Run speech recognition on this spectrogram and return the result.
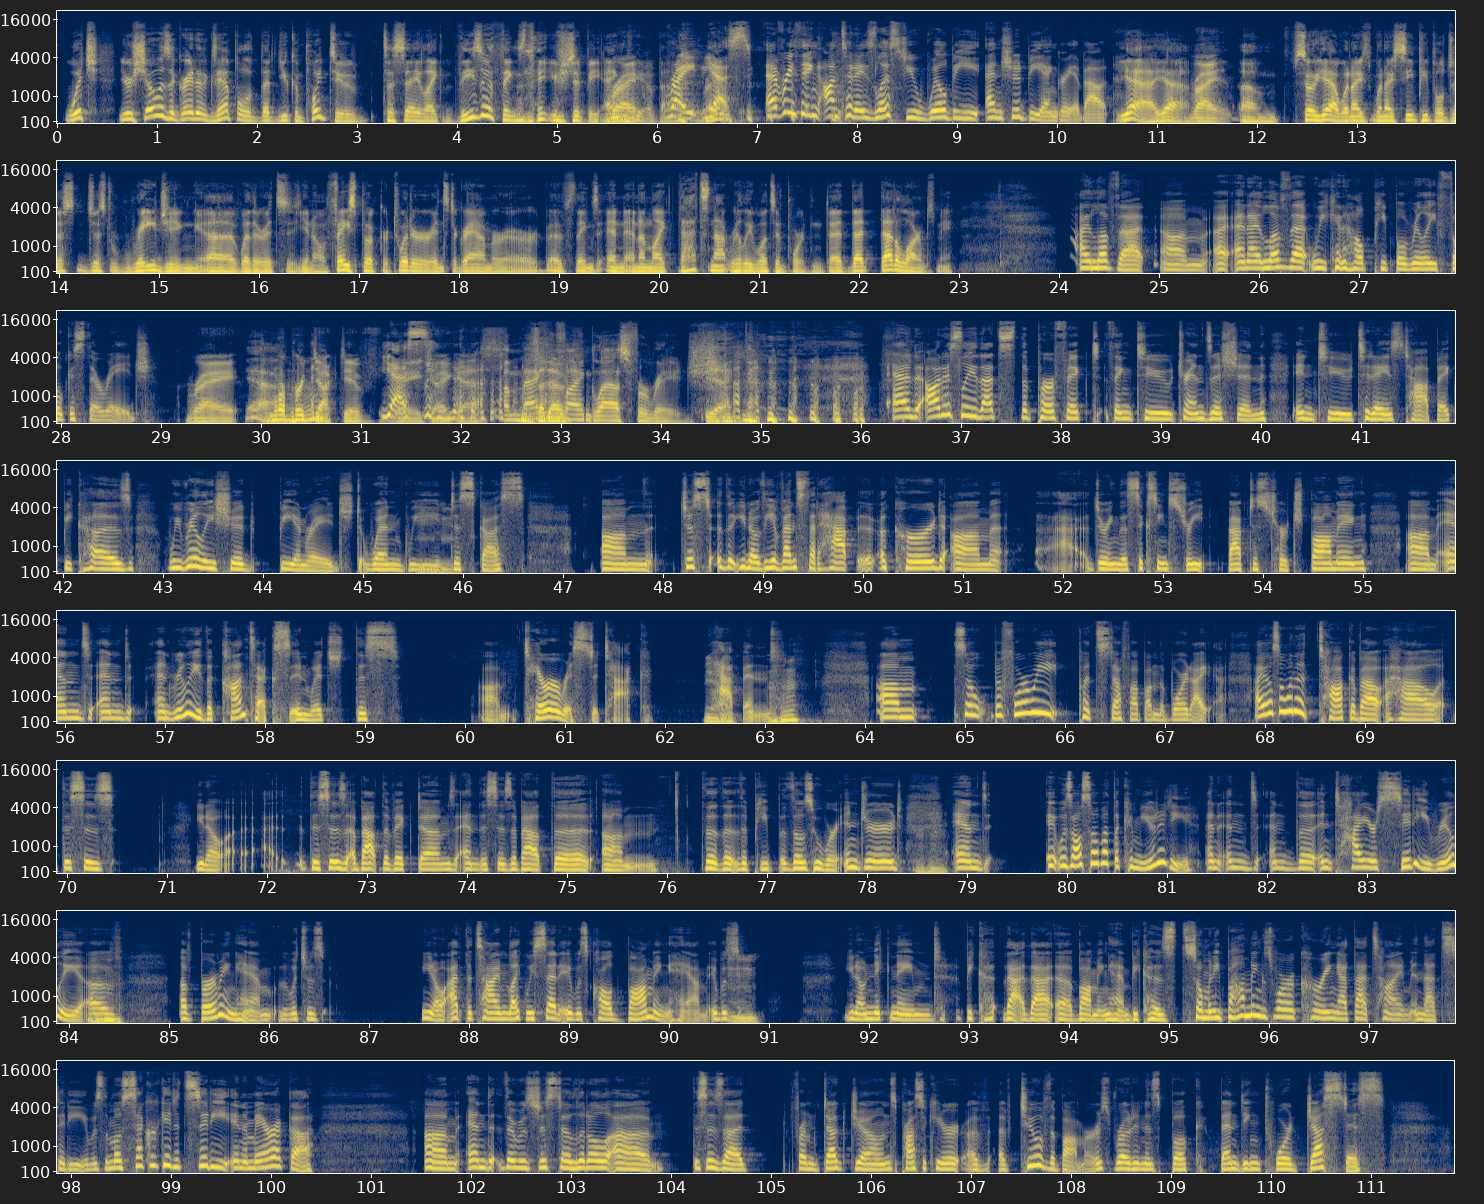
which your show is a great example that you can point to to say like these are things that you should be angry right. about right, right? yes. Everything on today's list you will be and should be angry about. Yeah yeah. Right. Um so yeah when i when i see people just just raging uh whether it's you know facebook or twitter or instagram or, or things and and i'm like that's not really what's important. That that that alarms me. I love that. Um, and I love that we can help people really focus their rage. Right. Yeah. More productive yes. rage, I guess. A magnifying of, glass for rage. Yeah. and honestly, that's the perfect thing to transition into today's topic because we really should be enraged when we mm-hmm. discuss um, just the you know the events that hap- occurred um, during the 16th Street Baptist Church bombing um, and and and really the context in which this um, terrorist attack yeah. happened. Mm-hmm. Um, so before we put stuff up on the board, I I also want to talk about how this is, you know, this is about the victims and this is about the um the the the people those who were injured mm-hmm. and it was also about the community and and and the entire city really of mm-hmm of Birmingham, which was, you know, at the time, like we said, it was called Bombingham. It was, mm. you know, nicknamed because that that uh, Bombingham because so many bombings were occurring at that time in that city. It was the most segregated city in America. Um, and there was just a little. Uh, this is a uh, from Doug Jones, prosecutor of, of two of the bombers, wrote in his book, Bending Toward Justice.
